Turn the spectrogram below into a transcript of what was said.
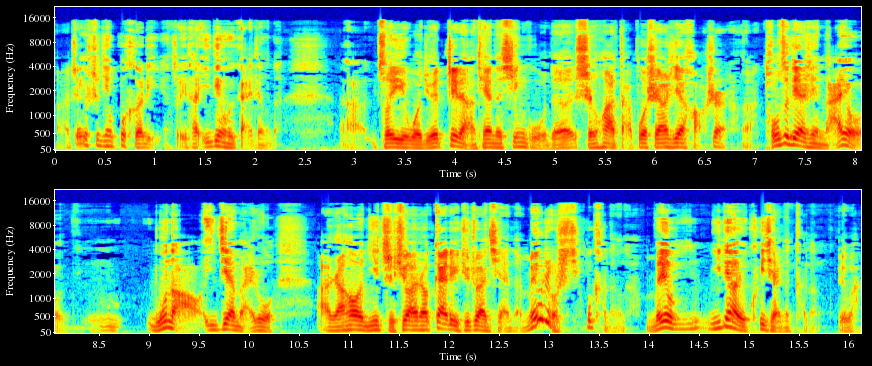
啊，这个事情不合理，所以它一定会改正的啊，所以我觉得这两天的新股的神话打破实际上是件好事啊，投资这件事情哪有嗯无脑一键买入啊，然后你只需要按照概率去赚钱的，没有这种事情，不可能的，没有一定要有亏钱的可能，对吧？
